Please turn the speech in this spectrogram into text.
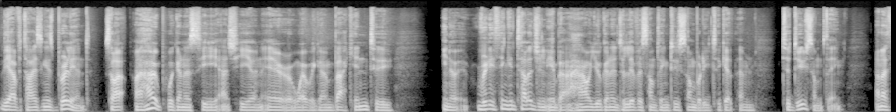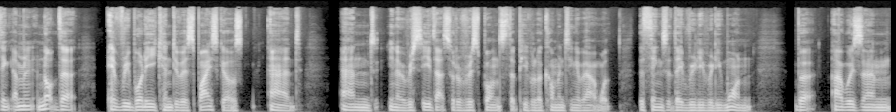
the advertising is brilliant. So I, I hope we're going to see actually an era where we're going back into, you know, really think intelligently about how you're going to deliver something to somebody to get them to do something. And I think, I mean, not that everybody can do a Spice Girls ad and, you know, receive that sort of response that people are commenting about what the things that they really, really want. But I was um,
